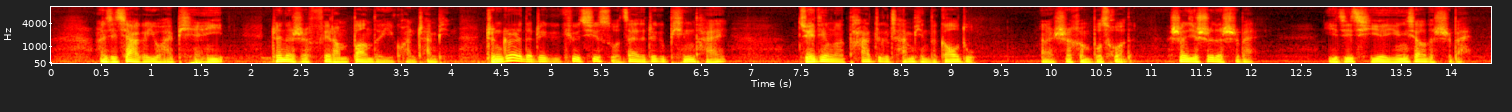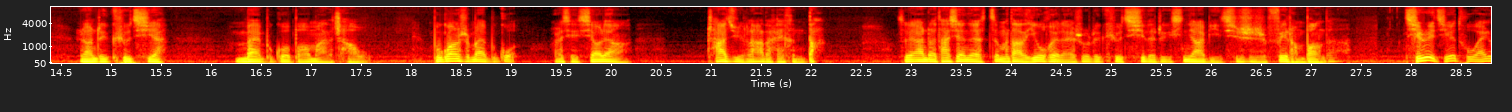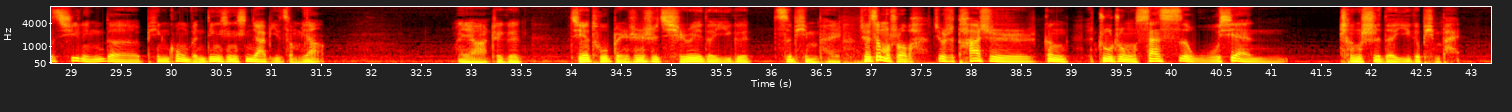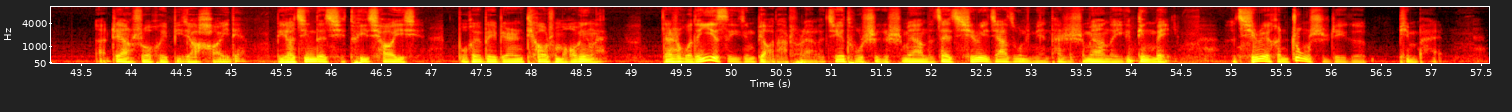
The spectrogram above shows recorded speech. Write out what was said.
而且价格又还便宜。”真的是非常棒的一款产品，整个的这个 Q7 所在的这个平台，决定了它这个产品的高度，啊是很不错的。设计师的失败，以及企业营销的失败，让这 Q7 啊卖不过宝马的 X5，不光是卖不过，而且销量差距拉的还很大。所以按照它现在这么大的优惠来说，这 Q7 的这个性价比其实是非常棒的。奇瑞捷途 X70 的品控稳定性性价比怎么样？哎呀，这个捷途本身是奇瑞的一个子品牌，就这么说吧，就是它是更注重三四五线城市的一个品牌，啊，这样说会比较好一点，比较经得起推敲一些，不会被别人挑出毛病来。但是我的意思已经表达出来了，捷途是个什么样的，在奇瑞家族里面它是什么样的一个定位？奇瑞很重视这个品牌，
